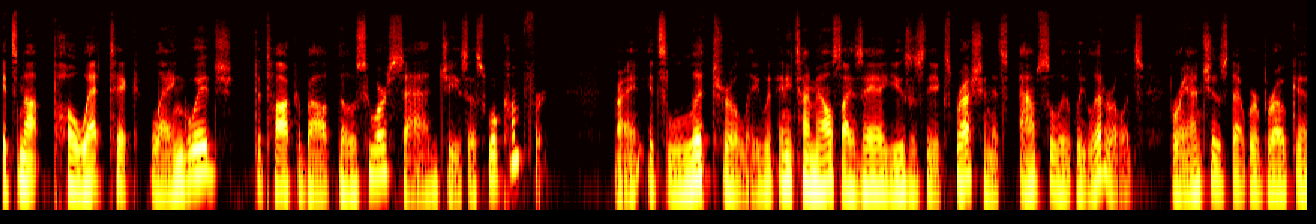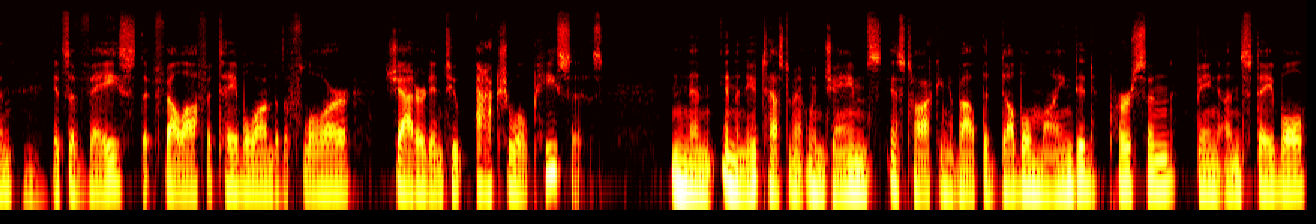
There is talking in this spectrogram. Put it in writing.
It's not poetic language to talk about those who are sad, Jesus will comfort right? It's literally, anytime else Isaiah uses the expression, it's absolutely literal. It's branches that were broken, mm. it's a vase that fell off a table onto the floor, shattered into actual pieces. And then in the New Testament, when James is talking about the double minded person being unstable,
